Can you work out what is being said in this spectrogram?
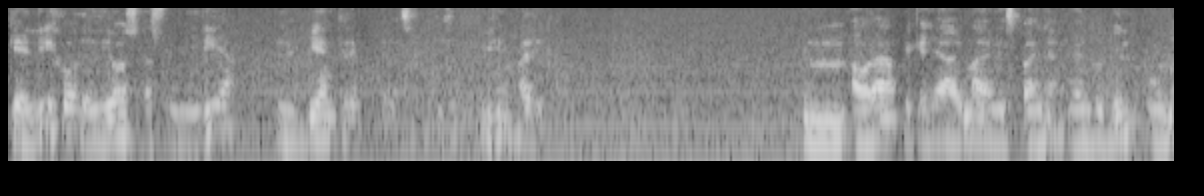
que el Hijo de Dios asumiría en el vientre de la Santísima Virgen María. Mm, ahora, pequeña alma en España, en el 2001,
